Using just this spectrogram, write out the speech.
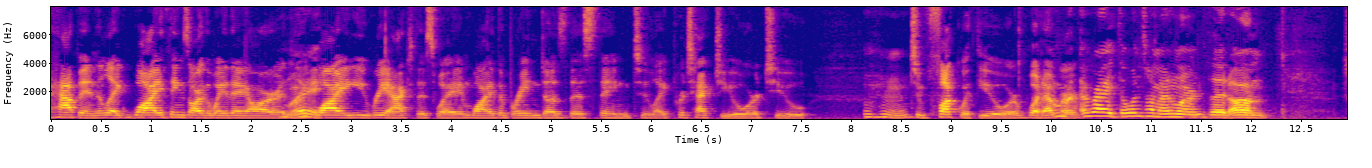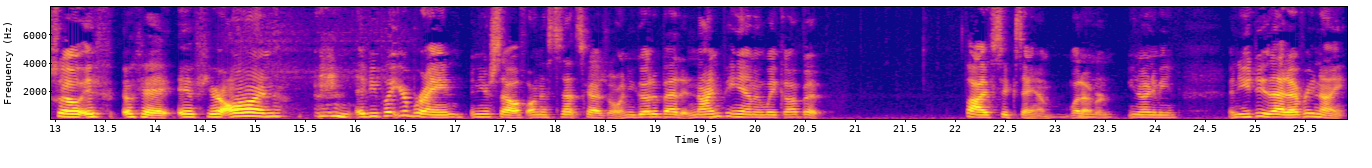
happen and like why things are the way they are and Right. like why you react this way and why the brain does this thing to like protect you or to Mm-hmm. to fuck with you or whatever Right. The one time I learned that, um, so if, okay, if you're on, if you put your brain and yourself on a set schedule and you go to bed at 9 p.m. and wake up at 5, 6 a.m., whatever, Mhm. you know what I mean? And you do that every night.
